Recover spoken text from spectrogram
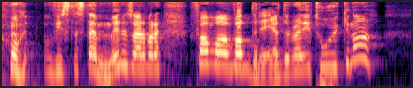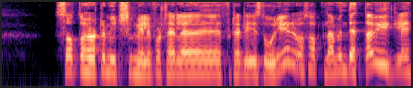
Hvis det stemmer, så er det bare Faen, hva, hva drev dere med de to ukene? Satt og hørte Mitchell Miller fortelle, fortelle historier, og satt at nei, men dette er jo hyggelig.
